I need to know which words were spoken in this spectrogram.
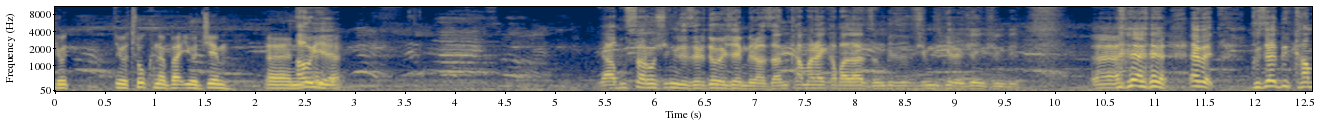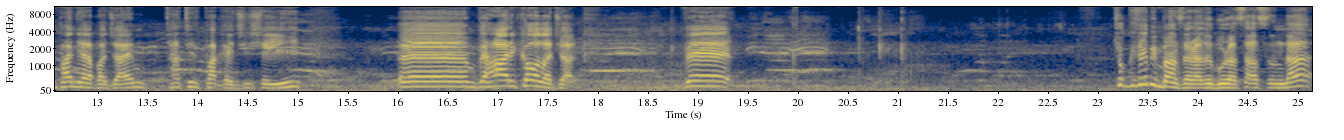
You're you're talking about your gym. And, Oh and yeah. the- Ya bu sarhoş İngilizleri döveceğim birazdan. Kamerayı kapatarsın. Biz şimdi gireceğim şimdi. Ee, evet. Güzel bir kampanya yapacağım. Tatil paketi şeyi. Ee, ve harika olacak. Ve çok güzel bir manzaradır burası aslında.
